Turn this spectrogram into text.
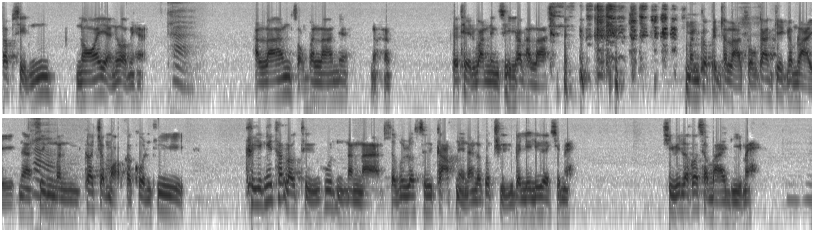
ทรัพย์สินน้อยอะนึกออกไหมฮะ ค่ะพันล้านสองพันล้านเนี่ยนะครับแต่เทรดวันหนึ่งสี่ห้าพันล้าน มันก็เป็นตลาดของการเก็งกำไรนะค่ะซึ่งมันก็จะเหมาะกับคนที่ คืออย่างนี้ถ้าเราถือหุ้นนานๆสมมติเราซื้อกราฟเนี่ยนะเราก็ถือไปเรื่อยๆใช่ไหมชีวิตเราก็สบายดีไหมอือฮึ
